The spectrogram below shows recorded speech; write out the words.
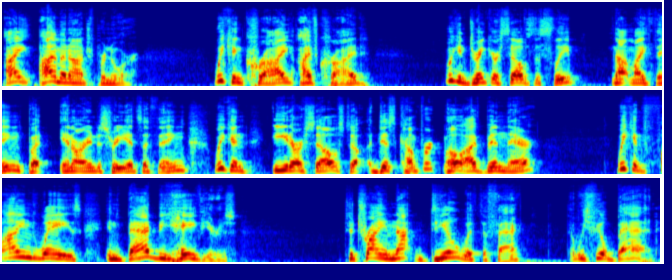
I, I'm an entrepreneur. We can cry. I've cried. We can drink ourselves to sleep not my thing, but in our industry, it's a thing. We can eat ourselves to discomfort. Oh, I've been there. We can find ways in bad behaviors to try and not deal with the fact that we feel bad.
